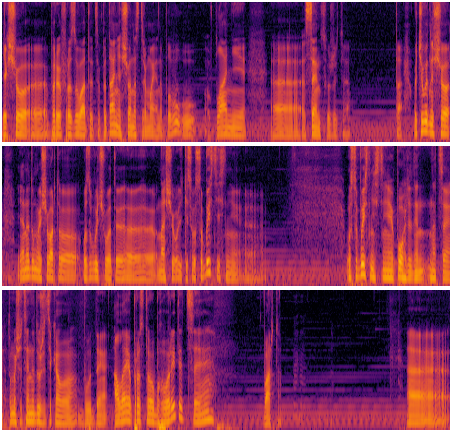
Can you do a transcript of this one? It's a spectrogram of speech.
якщо е, перефразувати це питання, що нас тримає на плаву у, в плані е, сенсу життя. Так. Очевидно, що я не думаю, що варто озвучувати е, наші якісь особистісні. Е, Особистісні погляди на це, тому що це не дуже цікаво буде. Але просто обговорити це варто. Е,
